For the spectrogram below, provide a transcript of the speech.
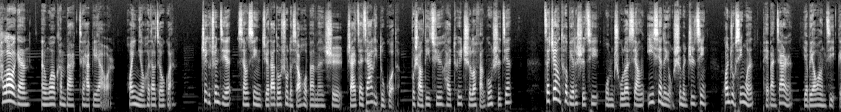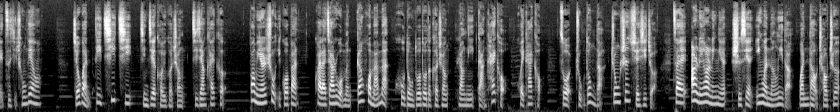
Hello again and welcome back to Happy Hour。欢迎你又回到酒馆。这个春节，相信绝大多数的小伙伴们是宅在家里度过的，不少地区还推迟了返工时间。在这样特别的时期，我们除了向一线的勇士们致敬，关注新闻，陪伴家人，也不要忘记给自己充电哦。酒馆第七期进阶口语课程即将开课，报名人数已过半，快来加入我们干货满满、互动多多的课程，让你敢开口、会开口。做主动的终身学习者，在二零二零年实现英文能力的弯道超车。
